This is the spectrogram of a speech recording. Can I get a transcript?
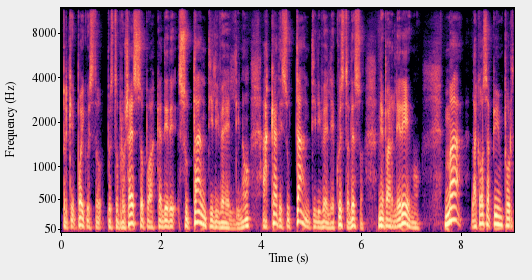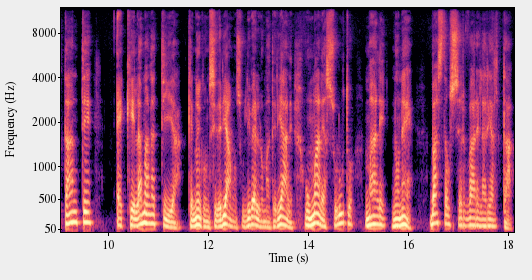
perché poi questo, questo, processo può accadere su tanti livelli, no? Accade su tanti livelli e questo adesso ne parleremo. Ma la cosa più importante è che la malattia che noi consideriamo sul livello materiale un male assoluto, male non è. Basta osservare la realtà.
